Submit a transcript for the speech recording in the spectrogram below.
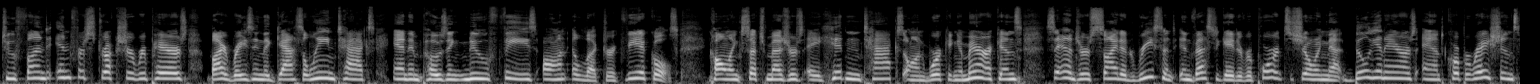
to fund infrastructure repairs by raising the gasoline tax and imposing new fees on electric vehicles. Calling such measures a hidden tax on working Americans, Sanders cited recent investigative reports showing that billionaires and corporations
